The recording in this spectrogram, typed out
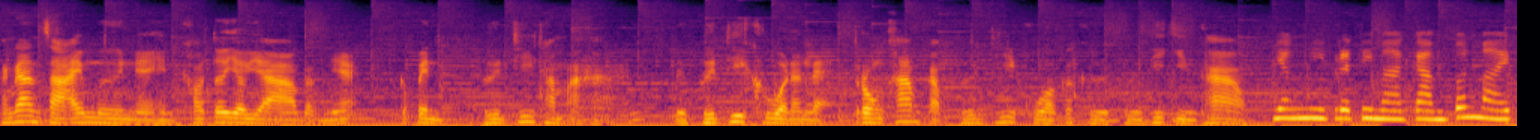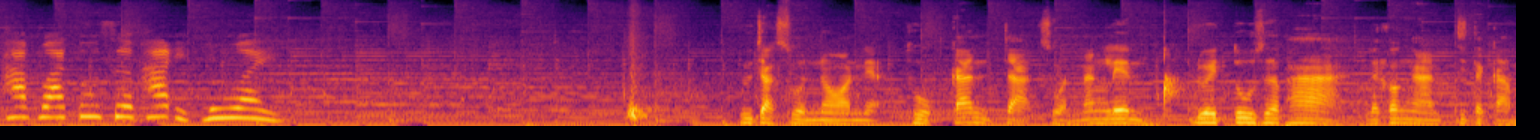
ทางด้านซ้ายมือเนี่ยเห็นเคาน์เตอร์ยาวๆ แบบเนี้ยก็เป็นพื้นที่ทำอาหาร หรือพื้นที่ครัวนั่นแหละ ตรงข้ามกับพื้นที่ครัวก็คือพื้นที่กินข้าว ยังมีประติมากรรมต้นไม้ภาพวาดตู้เสื้อผ้าอีกด้วยดูจากส่วนนอนเนี่ยถูกกั้นจากส่วนนั่งเล่น ด้วยตู้เสื้อผ้าและก็งานจิตรกรรม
